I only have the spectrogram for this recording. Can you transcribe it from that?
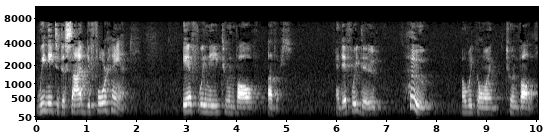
we need to decide beforehand if we need to involve others. And if we do, who are we going to involve?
